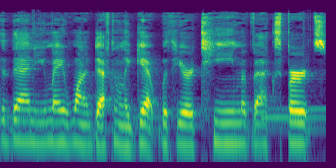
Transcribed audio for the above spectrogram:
then you may want to definitely get with your team of experts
